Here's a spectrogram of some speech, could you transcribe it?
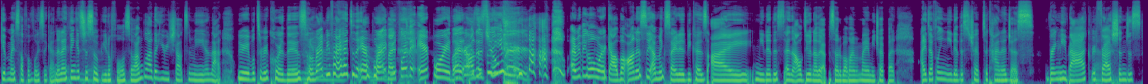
give myself a voice again. And I think it's just so beautiful. So I'm glad that you reached out to me and that we were able to record this so right before I head to the airport. right but before the airport. but that girl's honestly- a trooper. everything will work out. But honestly, I'm excited because I needed this, and I'll do another episode about my Miami trip. But I definitely needed this trip to kind of Mhm. just bring me Refresh, back, yeah. refresh, and just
